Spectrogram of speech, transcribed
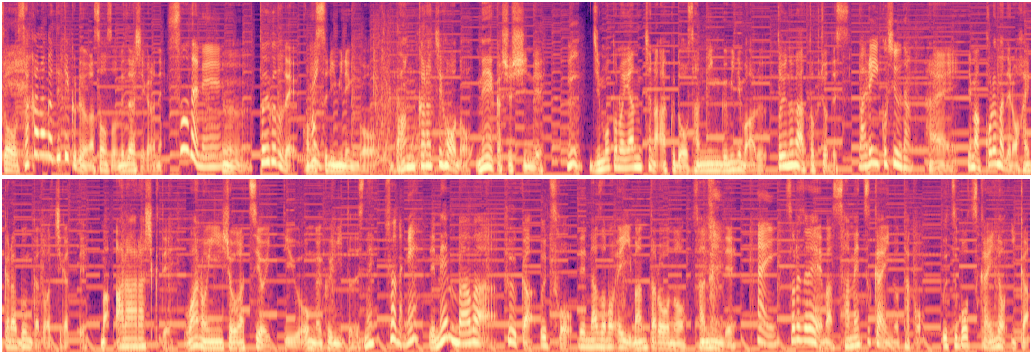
そう魚が出てくるのがそもそも珍しいからね。そうだね、うん、ということでこのはいすり身連合、バンカラ地方の名家出身で、うん。地元のやんちゃな悪童3人組でもあるというのが特徴です。悪い子集団。はい。でまあこれまでのハイカラ文化とは違って、まあ、荒々しくて和の印象が強いっていう音楽ユニットですね。そうだね。でメンバーは風花打つ方で謎のエイ万太郎の3人で。はい。それぞれ、まあ、サメ使いのタコウツボ使いのイカ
